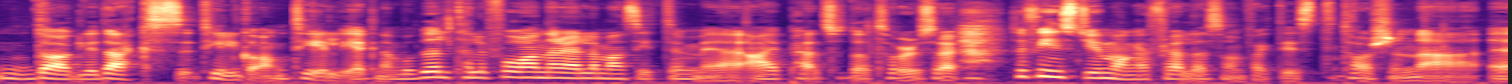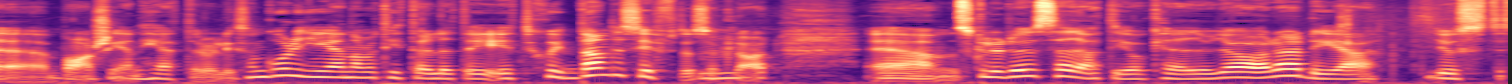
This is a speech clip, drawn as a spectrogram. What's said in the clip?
dagligdags tillgång till egna mobiltelefoner eller man sitter med iPads och datorer och sådär, så finns det ju många föräldrar som faktiskt tar sina eh, barns enheter och liksom går igenom och tittar lite i ett skyddande syfte såklart. Ehm, skulle du säga att det är okej att göra det just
